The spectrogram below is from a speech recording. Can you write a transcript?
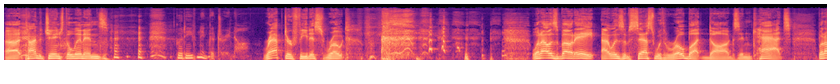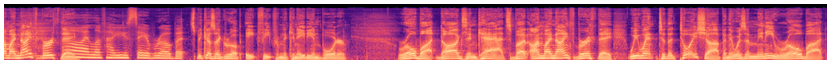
Uh, time to change the linens. Good evening, Katrina. Raptor Fetus wrote When I was about eight, I was obsessed with robot dogs and cats. But on my ninth birthday, Oh, I love how you say robot. it's because I grew up eight feet from the Canadian border. Robot dogs and cats. But on my ninth birthday, we went to the toy shop and there was a mini robot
